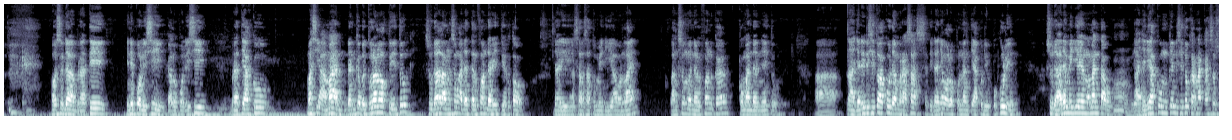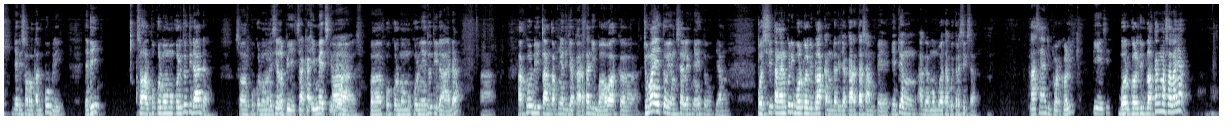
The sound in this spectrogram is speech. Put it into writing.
oh sudah berarti ini polisi. Kalau polisi berarti aku masih aman dan kebetulan waktu itu sudah langsung ada telepon dari Tirto dari salah satu media online langsung menelpon ke komandannya itu. Ah, nah jadi di situ aku udah merasa setidaknya walaupun nanti aku dipukulin sudah ada media yang memantau. Hmm, Nah, ya. jadi aku mungkin di situ karena kasus jadi sorotan publik. Jadi soal pukul memukul itu tidak ada. Soal pukul memukul. polisi lebih jaga image gitu ya. Ah, pukul memukulnya itu tidak ada. Ah, aku ditangkapnya di Jakarta dibawa ke cuma itu yang seleknya itu yang posisi tanganku diborgol di belakang dari Jakarta sampai itu yang agak membuat aku tersiksa. Rasanya di borgol iki piye sih? Borgol di belakang masalahnya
